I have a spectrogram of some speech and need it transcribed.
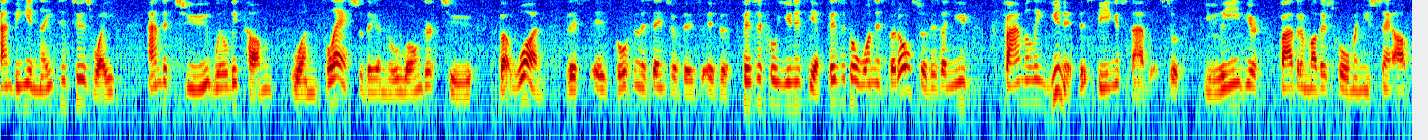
and be united to his wife, and the two will become one flesh. So they are no longer two, but one. This is both in the sense of there's is a physical unity, a physical oneness, but also there's a new family unit that's being established. So you leave your father and mother's home and you set up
